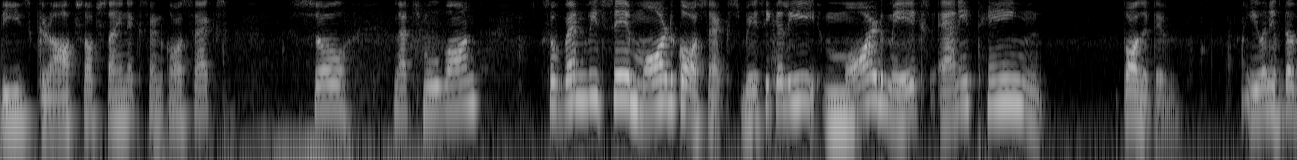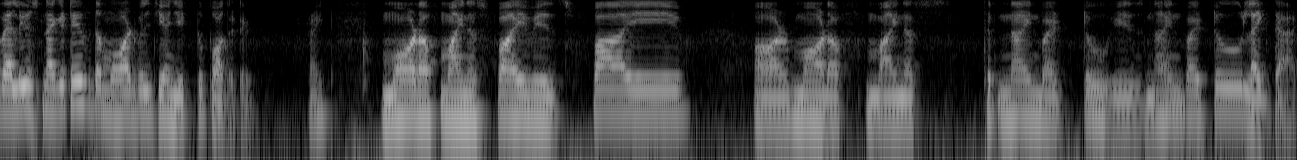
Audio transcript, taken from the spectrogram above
these graphs of sin x and cos x. So let's move on so when we say mod cos x, basically mod makes anything positive. Even if the value is negative, the mod will change it to positive, right? Mod of minus 5 is 5 or mod of minus 9 by 2 is 9 by 2 like that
